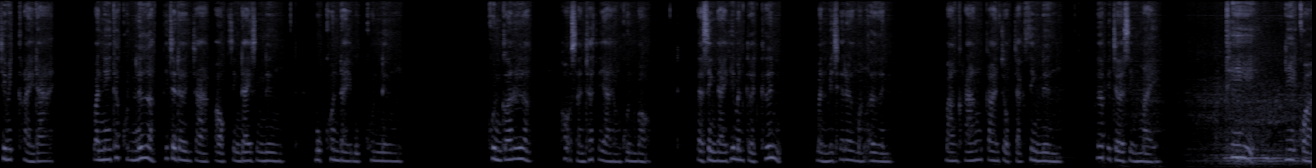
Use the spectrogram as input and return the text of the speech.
ชีวิตใครได้ วันนี้ถ้าคุณเลือกที่จะเดินจากออกสิ่งใดสิ่งหนึ่ง บุคคลใดบุคคลหนึ่ง คุณก็เลือก เพราะสัญชาตญาณของคุณบอก แต่สิ่งใดที่มันเกิดขึ้น มันไม่ใช่เรื่องบังเอิญ บางครั้งการจบจากสิ่งหนึ่ง เพื่อไปเจอสิ่งใหม่ ที่ดีกว่า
